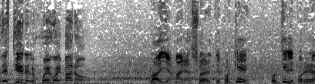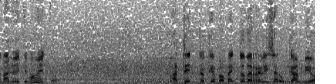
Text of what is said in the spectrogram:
Que detiene el juego hay mano. Vaya mala suerte. ¿Por qué? ¿Por qué le pone la mano en este momento? Atento, qué momento de realizar un cambio.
